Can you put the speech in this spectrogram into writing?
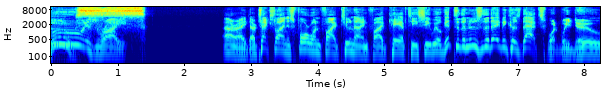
Boo is right. All right. Our text line is 415 295 KFTC. We'll get to the news of the day because that's what we do.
